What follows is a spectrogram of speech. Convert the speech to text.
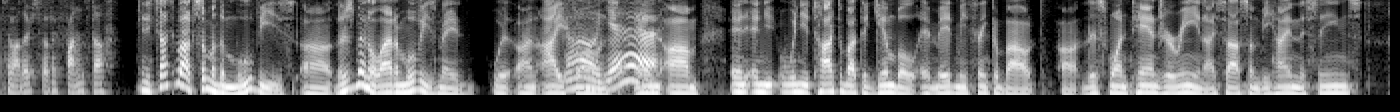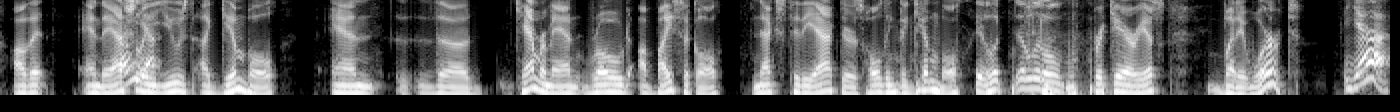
some other sort of fun stuff. Can you talk about some of the movies? Uh, there's been a lot of movies made with on iPhones. Oh, yeah. And um and and you, when you talked about the gimbal, it made me think about uh, this one Tangerine. I saw some behind the scenes of it, and they actually yeah. used a gimbal, and the cameraman rode a bicycle next to the actors holding the gimbal. It looked a little precarious, but it worked. Yeah.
